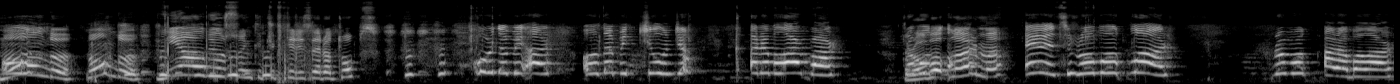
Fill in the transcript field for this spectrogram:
Ne oldu? Ne oldu? Niye ağlıyorsun küçük Triceratops? Orada bir ar- orada bir çılınca arabalar var. Robotlar mı? Evet robotlar. Robot arabalar.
